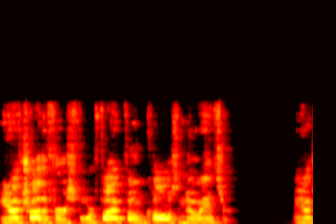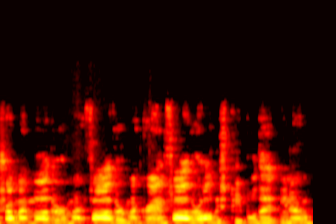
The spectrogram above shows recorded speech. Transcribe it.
you know, I try the first four or five phone calls and no answer. You know, I tried my mother, my father, my grandfather, all these people that, you know,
